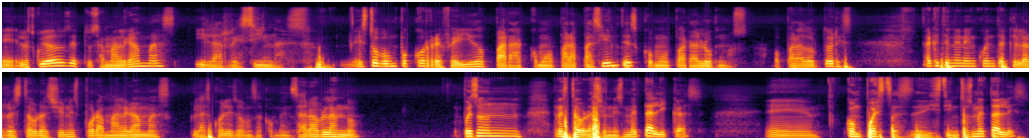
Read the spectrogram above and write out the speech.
eh, los cuidados de tus amalgamas y las resinas. Esto va un poco referido para como para pacientes como para alumnos o para doctores. Hay que tener en cuenta que las restauraciones por amalgamas, las cuales vamos a comenzar hablando, pues son restauraciones metálicas eh, compuestas de distintos metales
